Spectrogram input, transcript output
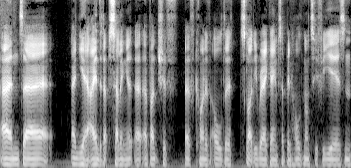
And uh, and yeah, I ended up selling a, a bunch of, of kind of older, slightly rare games I've been holding onto for years, and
